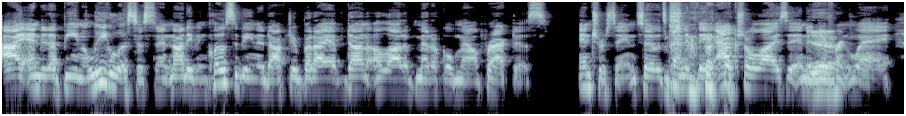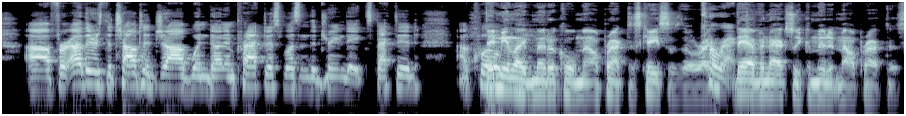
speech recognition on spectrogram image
I ended up being a legal assistant, not even close to being a doctor, but I have done a lot of medical malpractice. Interesting. So it's kind of, they actualize it in a Yeah. different way. Uh, for others, the childhood job, when done in practice, wasn't the dream they expected. Uh, quote, They mean like medical malpractice cases, though, right? Correct. They haven't actually committed malpractice.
